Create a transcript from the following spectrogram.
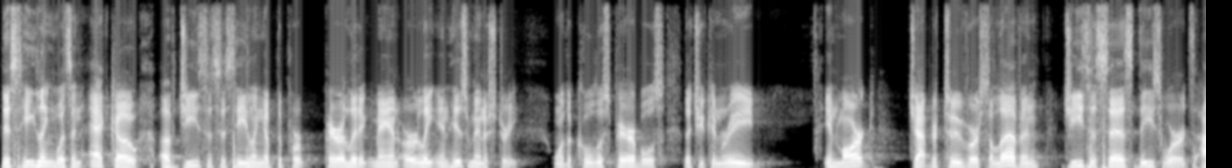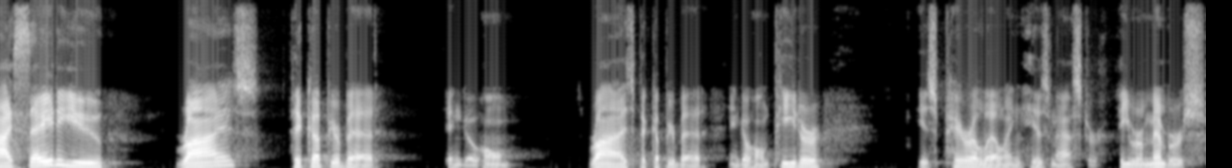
This healing was an echo of Jesus' healing of the paralytic man early in his ministry, one of the coolest parables that you can read. In Mark chapter 2, verse 11, Jesus says these words I say to you, rise, pick up your bed, and go home. Rise, pick up your bed, and go home. Peter is paralleling his master. He remembers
